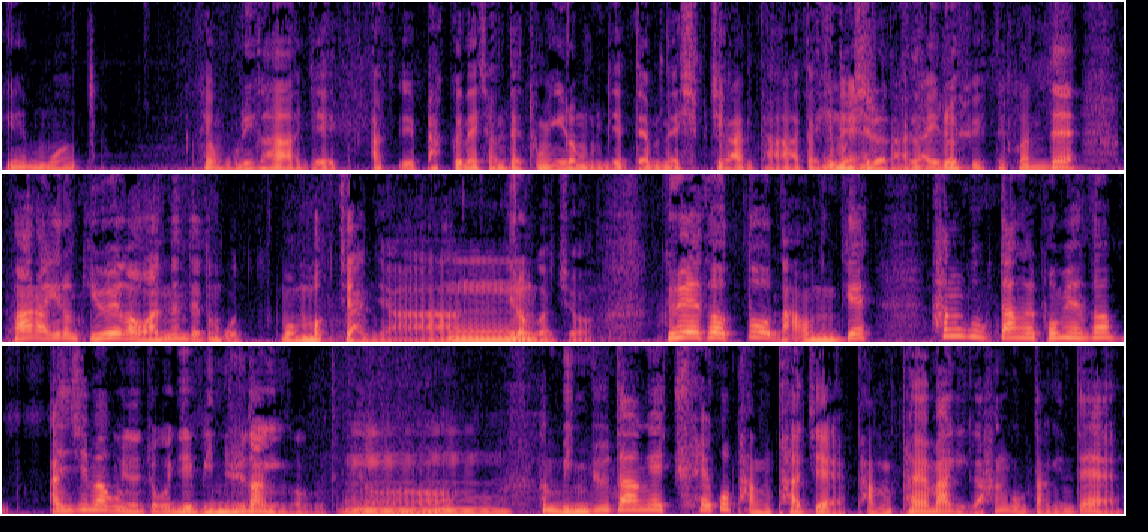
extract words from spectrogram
이게 뭐 그냥 우리가 이제 박근혜 전 대통령 이런 문제 때문에 쉽지가 않다. 더 힘을 네. 실어달라 이럴 수 있을 건데 봐라 이런 기회가 왔는데도 못, 못 먹지 않냐 음. 이런 거죠. 그래서 또 나오는 게 한국당을 보면서 안심하고 있는 쪽은 이제 민주당인 거거든요. 음. 그럼 민주당의 최고 방파제, 방파마기가 한국당인데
